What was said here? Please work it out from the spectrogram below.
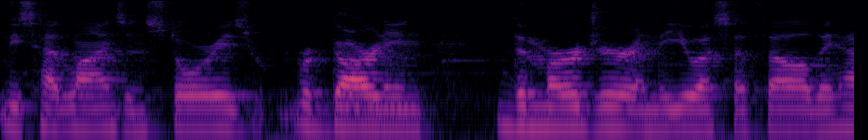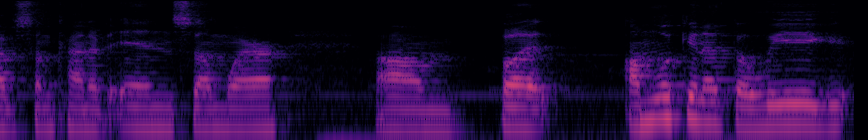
these headlines and stories regarding the merger and the USFL they have some kind of in somewhere. Um, but I'm looking at the league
